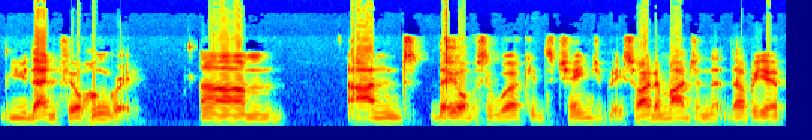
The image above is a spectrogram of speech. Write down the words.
you then feel hungry. Um, and they obviously work interchangeably. So I'd imagine that there'll be a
